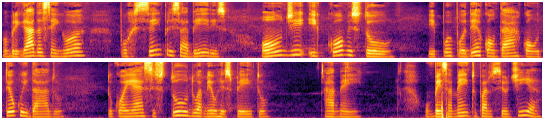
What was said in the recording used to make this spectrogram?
Obrigada, Senhor, por sempre saberes onde e como estou, e por poder contar com o teu cuidado. Tu conheces tudo a meu respeito. Amém. Um pensamento para o seu dia?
